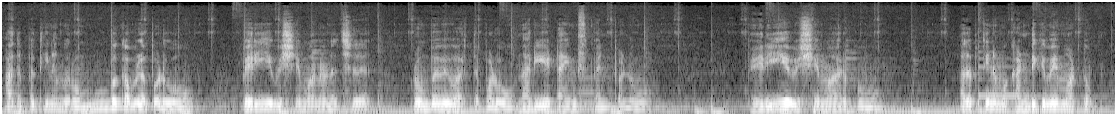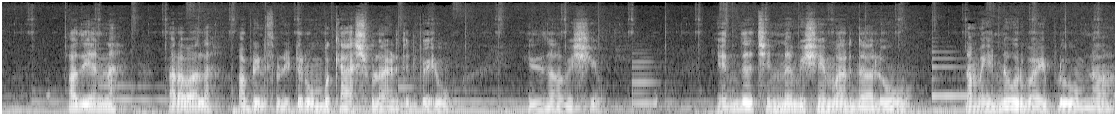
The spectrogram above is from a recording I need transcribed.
அதை பற்றி நம்ம ரொம்ப கவலைப்படுவோம். பெரிய விஷயமா நினச்சி ரொம்பவே வருத்தப்படுவோம். நிறைய டைம் ஸ்பெண்ட் பண்ணுவோம். பெரிய விஷயமா இருக்கும். அதை பற்றி நம்ம கண்டுக்கவே மாட்டோம். அது என்ன? பரவாயில்ல அப்படின்னு சொல்லிட்டு ரொம்ப கேஷுவலாக எடுத்துகிட்டு போயிடுவோம். இதுதான் விஷயம். எந்த சின்ன விஷயமா இருந்தாலும் நம்ம என்ன ஒரு பயப்படுவோம்னா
